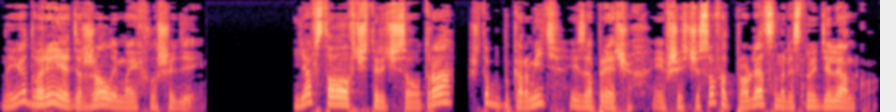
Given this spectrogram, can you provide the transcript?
На ее дворе я держал и моих лошадей. Я вставал в 4 часа утра, чтобы покормить и запрячь их, и в 6 часов отправляться на лесную делянку,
